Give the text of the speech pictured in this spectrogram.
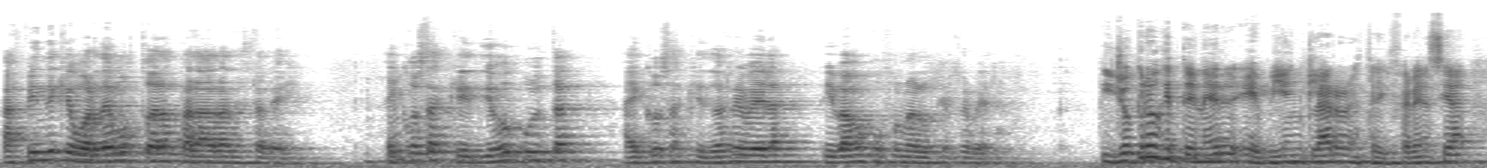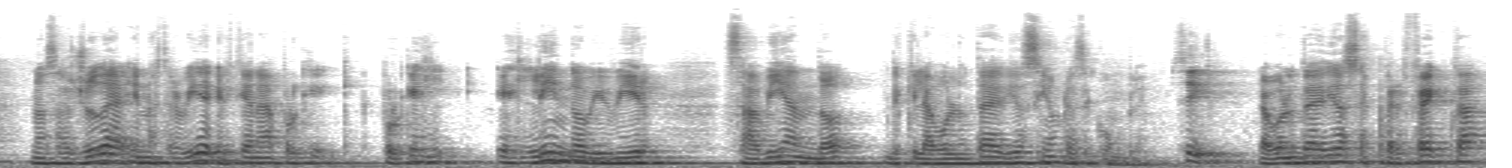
a fin de que guardemos todas las palabras de esta ley. Hay cosas que Dios oculta, hay cosas que Dios revela, y vamos conforme a lo que revela. Y yo creo que tener eh, bien claro esta diferencia nos ayuda en nuestra vida cristiana porque, porque es, es lindo vivir sabiendo de que la voluntad de Dios siempre se cumple. Sí, La voluntad de Dios es perfecta,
